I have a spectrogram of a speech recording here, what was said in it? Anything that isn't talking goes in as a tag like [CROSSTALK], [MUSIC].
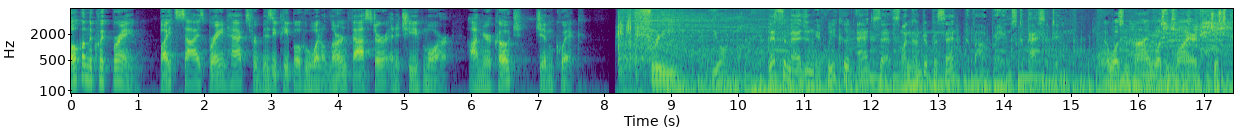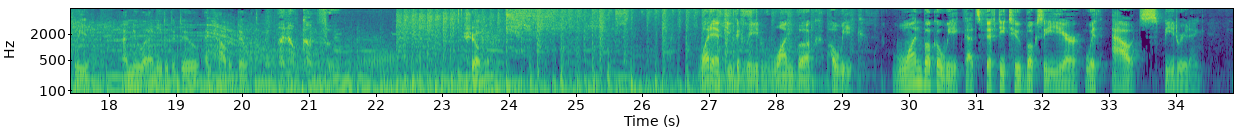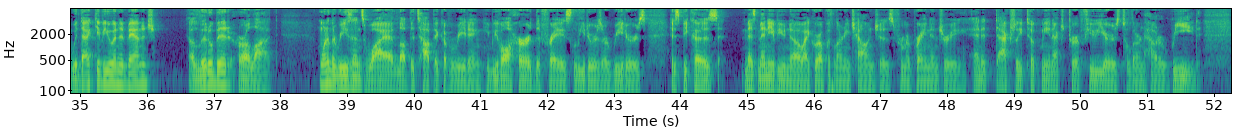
Welcome to Kwik Brain, bite sized brain hacks for busy people who want to learn faster and achieve more. I'm your coach, Jim Kwik. Free your mind. Let's imagine if we could access 100% of our brain's capacity. I wasn't high, wasn't wired, just clear. I knew what I needed to do and how to do it. I know Kung Fu. Show me. What if you could read one book a week? One book a week, that's 52 books a year without speed reading. Would that give you an advantage? A little bit or a lot? One of the reasons why I love the topic of reading, we've all heard the phrase leaders or readers, is because as many of you know, I grew up with learning challenges from a brain injury, and it actually took me an extra few years to learn how to read.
